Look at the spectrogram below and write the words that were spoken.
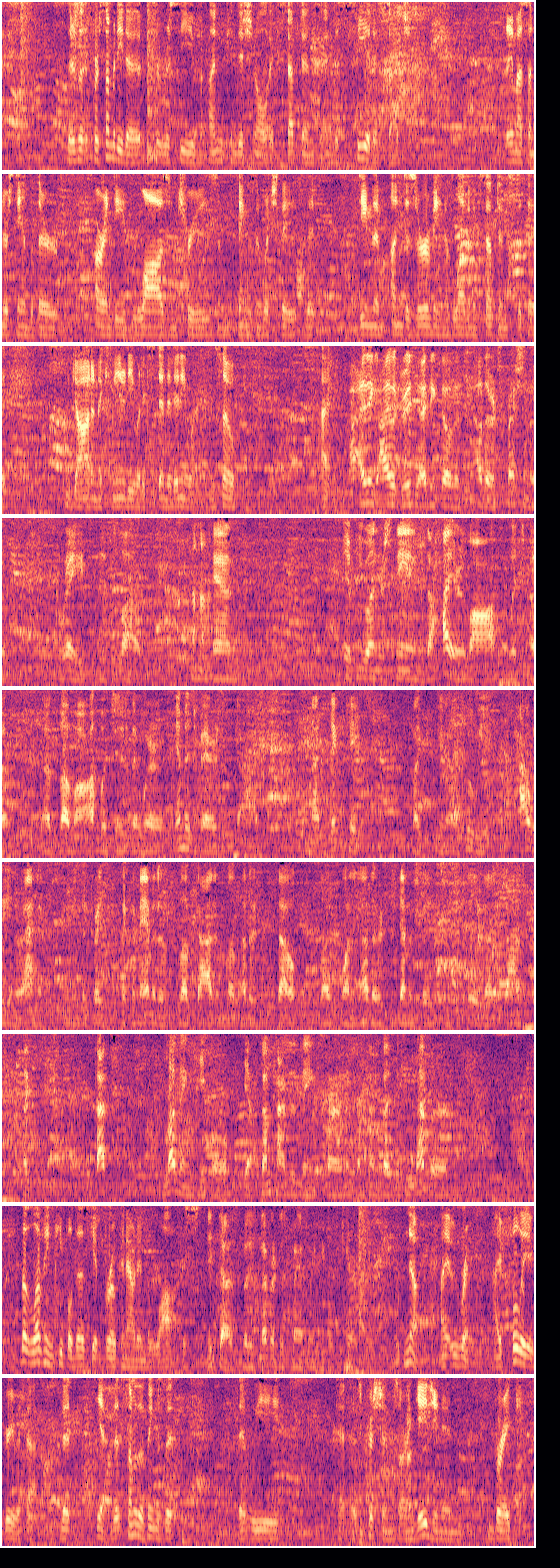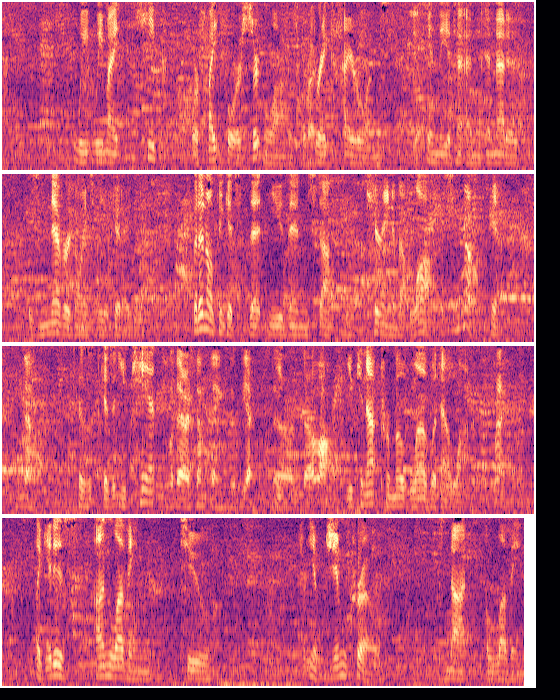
there's a, for somebody to to receive unconditional acceptance and to see it as such, they must understand that there are indeed laws and truths and things in which they that deem them undeserving of love and acceptance, but that God and a community would extend it anyway. And so, I I think I agree with you. I think though that the other expression of grace is love, uh-huh. and if you understand the higher law, which uh, of the law, which is that we're image bearers of God, and that dictates like you know who we, how we interact. I mean, the great the commandment of love God and love others as self, love one another to demonstrate who Jesus is out of John. Like that's loving people. Yes, sometimes is being firm, and sometimes, but it's never. but loving people does get broken out into laws. It does, but it's never dismantling people's character. No, I right. I fully agree with that. That yeah, that some of the things that that we as Christians are engaging in break. We we might keep or fight for certain laws, but Right. break higher ones Yes. in the attempt, and, and that is is never going to be a good idea. But I don't think it's that you then stop caring about laws. No, Yeah, no. because you can't Well, there are some things that yes, there You- are there are laws. you cannot promote love without law. Right. Like it is unloving to for, you know Jim Crow is not a loving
